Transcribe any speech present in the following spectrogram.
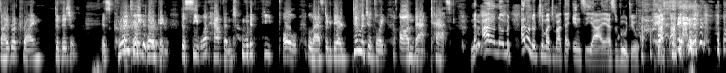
cybercrime division is currently working to see what happened with the poll last week. They are diligently on that task. Now, I don't know. I don't know too much about the NCIS voodoo.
